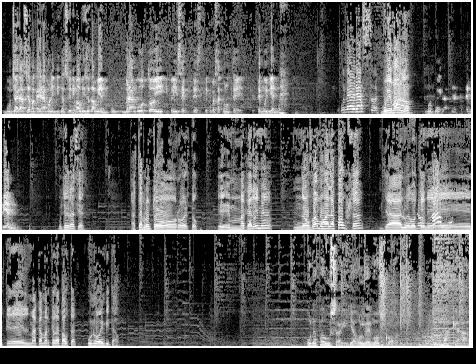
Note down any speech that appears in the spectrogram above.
Muchas gracias, Macarena, por la invitación y Mauricio también. Un gran gusto y feliz de, conversar con ustedes. Que estén muy bien. Un abrazo. Muy amable. Muchas gracias. Que estén bien. Muchas gracias. Hasta pronto, Roberto. Eh, Macarena, nos vamos a la pausa. Ya luego tiene, tiene el Maca Marca la Pauta un nuevo invitado. Una pausa y ya volvemos con Maca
